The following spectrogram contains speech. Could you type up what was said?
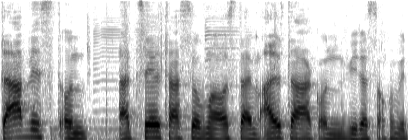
da bist und erzählt hast so mal aus deinem Alltag und wie das auch mit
